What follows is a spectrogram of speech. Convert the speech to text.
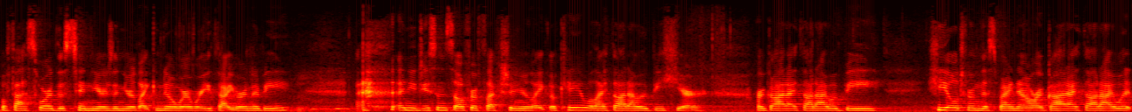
Well, fast forward those 10 years and you're like nowhere where you thought you were going to be. and you do some self reflection, you're like, okay, well, I thought I would be here or God, I thought I would be healed from this by now or god i thought i would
